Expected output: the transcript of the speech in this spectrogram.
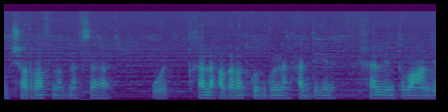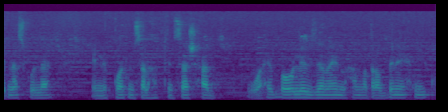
وتشرفنا بنفسها وتخلي حضراتكم تقولنا لحد هنا. يخلي انطباع عند الناس كلها إن القوات المسلحة بتنساش حد. وأحب أقول للزمايل محمد ربنا يحميكم.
